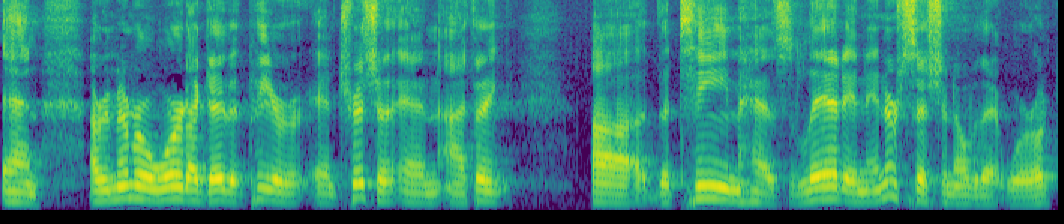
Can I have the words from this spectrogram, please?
And I remember a word I gave at Peter and Tricia, and I think uh, the team has led an intercession over that world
